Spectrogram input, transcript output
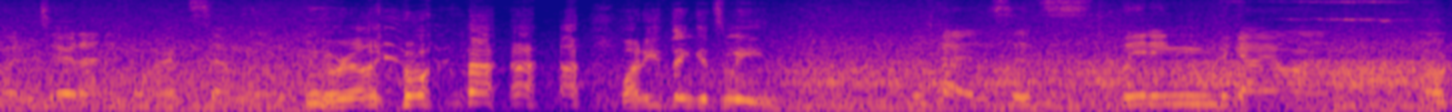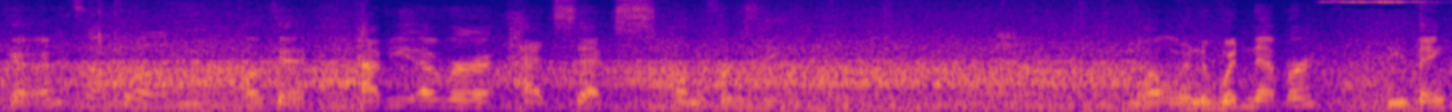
wouldn't do it anymore. It's so mean. Really? Why do you think it's mean? because it's leading the guy on. Okay. It's not cool. Okay. Have you ever had sex on the first date? No. No, and would never? Do you think?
